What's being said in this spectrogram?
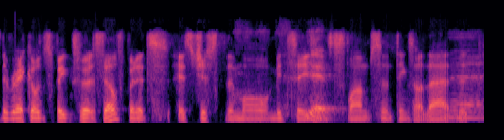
the record speaks for itself, but it's it's just the more mid-season Yeah. slumps and things like that. that Uh,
